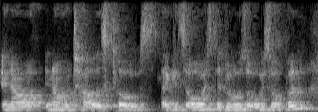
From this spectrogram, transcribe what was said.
in our in our hotel is closed. Like it's always the doors always open.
